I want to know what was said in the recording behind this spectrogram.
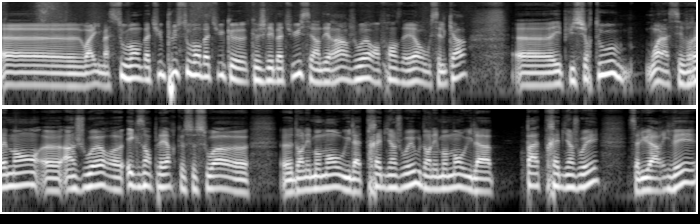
Euh, voilà, il m'a souvent battu, plus souvent battu que, que je l'ai battu. C'est un des rares joueurs en France d'ailleurs où c'est le cas. Euh, et puis surtout, voilà, c'est vraiment euh, un joueur euh, exemplaire, que ce soit euh, euh, dans les moments où il a très bien joué ou dans les moments où il a pas très bien joué. Ça lui est arrivé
